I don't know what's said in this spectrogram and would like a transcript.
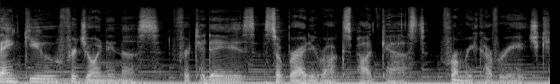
Thank you for joining us for today's Sobriety Rocks podcast from Recovery HQ.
